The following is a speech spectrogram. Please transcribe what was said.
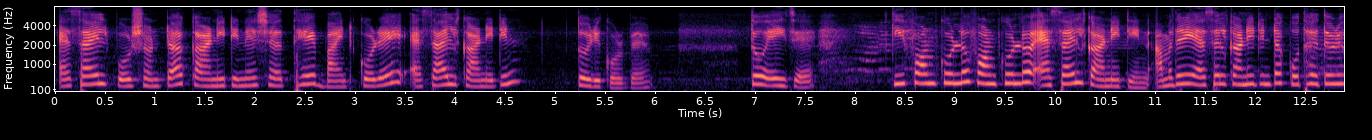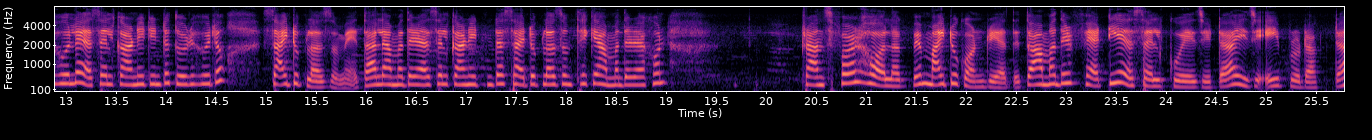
অ্যাসাইল পোর্শনটা কার্নিটিনের সাথে বাইন্ড করে অ্যাসাইল কার্নিটিন তৈরি করবে। তো এই যে, কি ফর্ম করল? ফর্ম করল অ্যাসাইল কার্নিটিন। আমাদের এই অ্যাসাইল কার্নিটিনটা কোথায় তৈরি হলো? অ্যাসাইল কার্নিটিনটা তৈরি হলো সাইটোপ্লাজমে। তাহলে আমাদের অ্যাসাইল কার্নিটিনটা সাইটোপ্লাজম থেকে আমাদের এখন ট্রান্সফার হওয়া লাগবে মাইটোকন্ড্রিয়াতে। তো আমাদের ফ্যাটি অ্যাসাইল কোয়ে যেটা, এই যে এই প্রোডাক্টটা,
